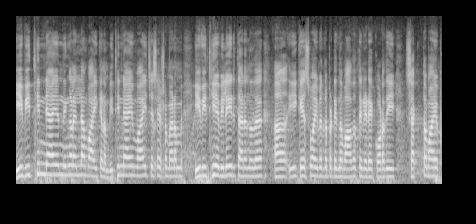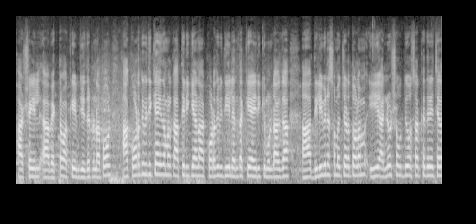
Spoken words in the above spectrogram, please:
ഈ വിധി വിധിന്യായം നിങ്ങളെല്ലാം വായിക്കണം. വിധിന്യായം വായിച്ച ശേഷം വേണം ഈ വിധിയെ വിലയിരുത്താനെന്നത്. ഈ കേസുമായി ബന്ധപ്പെട്ട് ഇന്ന് വാദത്തിനിടെ കോടതി ശക്തമായ ഭാഷയിൽ വ്യക്തമാക്കുകയും ചെയ്തിട്ടുണ്ട്. അപ്പോൾ ആ കോടതി വിധിക്കായി നമ്മൾ കാത്തിരിക്കുകയാണ്. ആ കോടതി വിധിയിൽ എന്തൊക്കെയായിരിക്കും ഉണ്ടാകുക? ദിലീപിനെ സംബന്ധിച്ചിടത്തോളം ഈ അന്വേഷണ ഉദ്യോഗസ്ഥർക്കെതിരെ ചില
